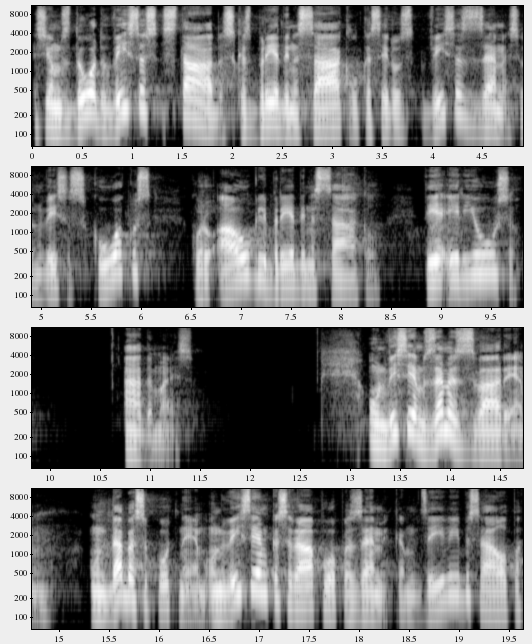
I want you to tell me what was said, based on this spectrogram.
es jums dodu visus stādus, kas briedina sēklu, kas ir uz visas zemes, un visus kokus, kuru augļi briedina sēklu. Tie ir jūsu ēdamais un visiem zemes zvēriem, un debesu putniem, un visiem, kas rāpo pa zemi, kam dzīvības elpa,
